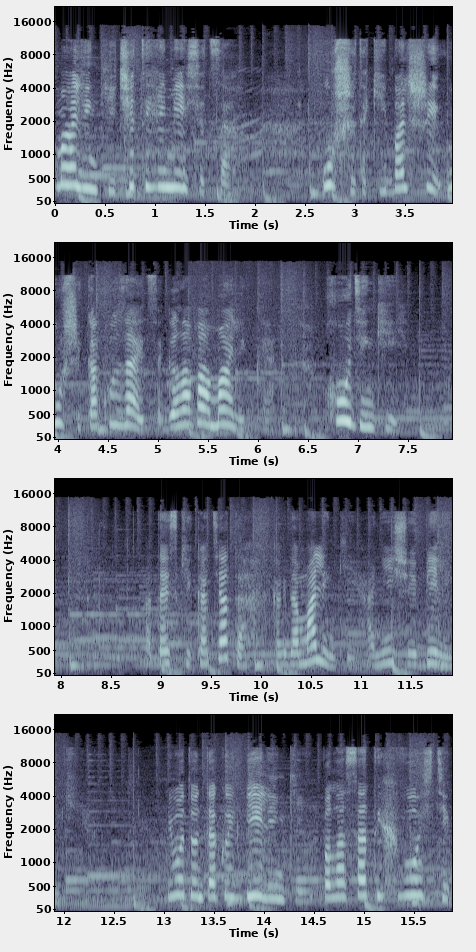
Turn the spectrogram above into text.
маленький, 4 месяца. Уши такие большие, уши, как у зайца, голова маленькая, худенький. А тайские котята, когда маленькие, они еще и беленькие. И вот он такой беленький, полосатый хвостик,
